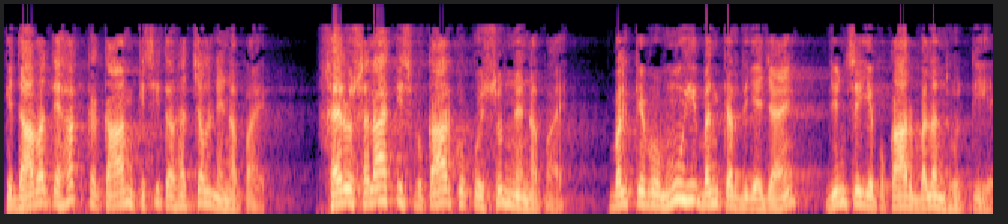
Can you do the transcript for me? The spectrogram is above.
کہ دعوت حق کا کام کسی طرح چلنے نہ پائے۔ خیر و صلاح کی اس پکار کو کوئی سننے نہ پائے، بلکہ وہ منہ ہی بند کر دیے جائیں جن سے یہ پکار بلند ہوتی ہے۔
